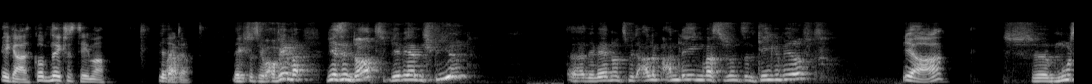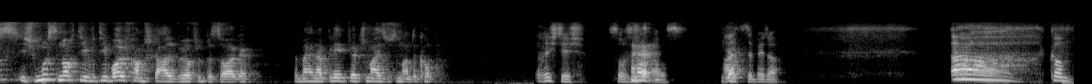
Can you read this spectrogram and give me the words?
egal. Kommt nächstes Thema. Ja, Weiter. Nächstes Thema. Auf jeden Fall, wir sind dort, wir werden spielen. Äh, wir werden uns mit allem anlegen, was sich uns entgegenwirft. Ja. Ich, äh, muss, ich muss noch die, die Wolfram-Stahlwürfel besorgen. Wenn mir einer bläht wird, schmeiße ich es an den Kopf. Richtig, so sieht es aus. Letzte ja. Wetter. Ah, komm,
